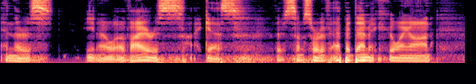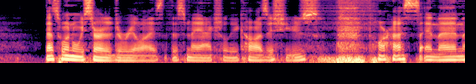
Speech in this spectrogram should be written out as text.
and there's you know a virus. I guess there's some sort of epidemic going on. That's when we started to realize that this may actually cause issues for us. And then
